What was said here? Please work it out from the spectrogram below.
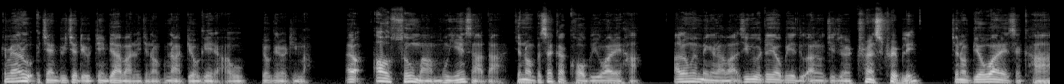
ခင်ဗျားတို့အကြံပြုချက်တွေကိုတင်ပြပါလို့ကျွန်တော်ခုနပြောခဲ့တာဟုတ်ပြောခဲ့တော့ဒီမှာအဲ့တော့အောက်ဆုံးမှာမူရင်းစာသားကျွန်တော်ပါဇက်ကခေါ်ပြီးသွားတဲ့ဟာ အားလုံးပဲမင်္ဂလာပါအစည်းအဝေးတက်ရောက်ပေးတဲ့သူအားလုံးကျေးဇူးတင် transcript လေကျွန်တော်ပြောရတဲ့စကား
